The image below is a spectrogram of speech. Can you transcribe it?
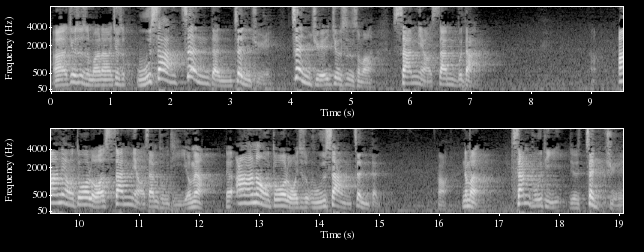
啊，就是什么呢？就是无上正等正觉，正觉就是什么？三秒三不达。阿耨多罗三藐三菩提有没有？那个阿耨多罗就是无上正等啊。那么三菩提就是正觉，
